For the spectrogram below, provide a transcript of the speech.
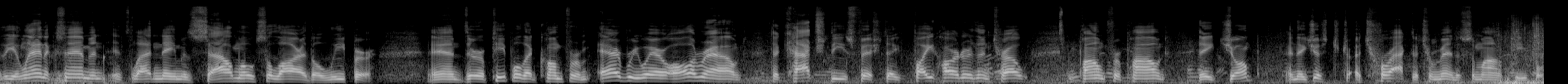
The Atlantic salmon, its Latin name is Salmo salar, the leaper. And there are people that come from everywhere, all around, to catch these fish. They fight harder than trout, pound for pound. They jump, and they just attract a tremendous amount of people.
